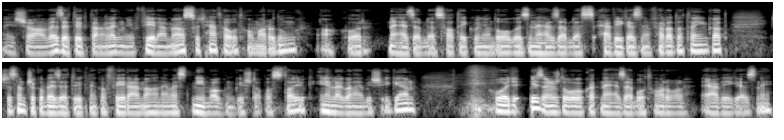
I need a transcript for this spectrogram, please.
és a vezetők talán a legnagyobb félelme az, hogy hát ha otthon maradunk, akkor nehezebb lesz hatékonyan dolgozni, nehezebb lesz elvégezni a feladatainkat, és ez nem csak a vezetőknek a félelme, hanem ezt mi magunk is tapasztaljuk, én legalábbis igen, hogy bizonyos dolgokat nehezebb otthonról elvégezni.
